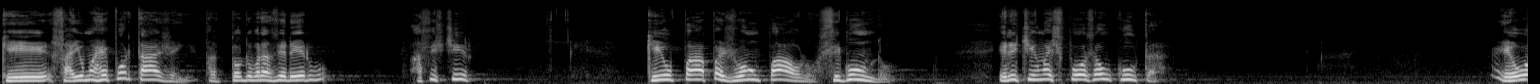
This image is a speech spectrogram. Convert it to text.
que saiu uma reportagem para todo brasileiro assistir que o Papa João Paulo II ele tinha uma esposa oculta. Eu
